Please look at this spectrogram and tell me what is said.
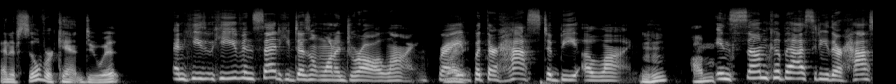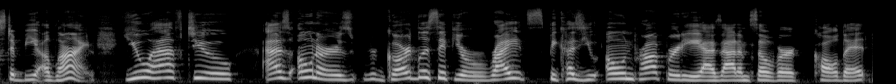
and if silver can't do it And he he even said he doesn't want to draw a line, right? Right. But there has to be a line. Mm-hmm. I'm In some capacity, there has to be a line. You have to, as owners, regardless if your rights because you own property, as Adam Silver called it,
